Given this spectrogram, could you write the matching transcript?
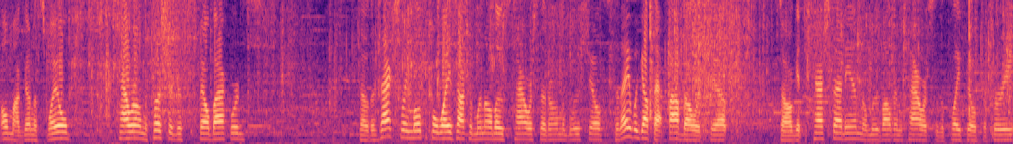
Oh my goodness, well, tower on the pusher just fell backwards. So there's actually multiple ways I can win all those towers that are on the blue shelves. Today we got that $5 chip. So I'll get to cash that in. They'll move all them towers to the playfield for free.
